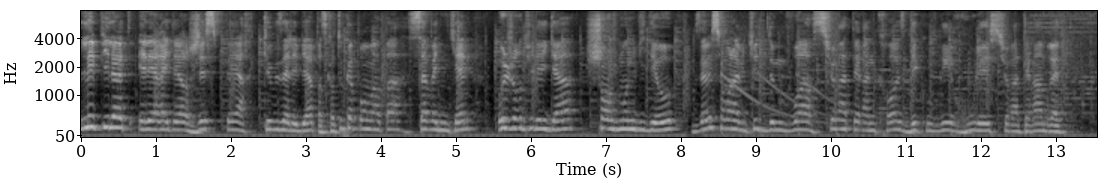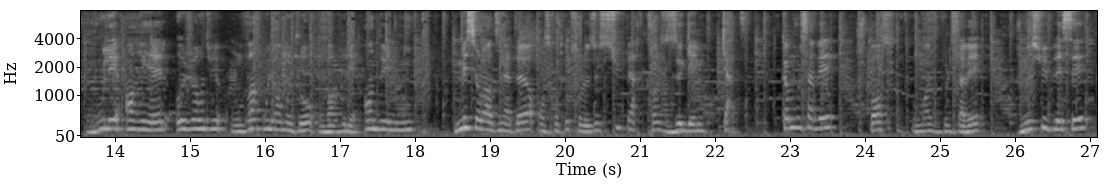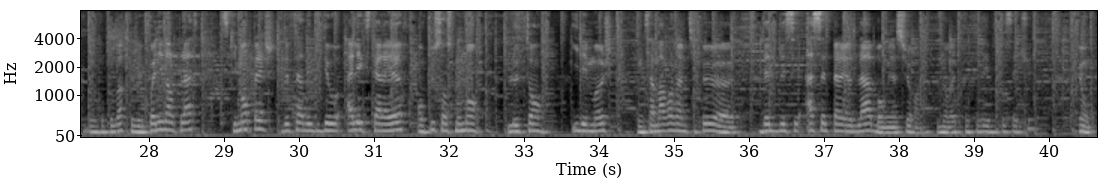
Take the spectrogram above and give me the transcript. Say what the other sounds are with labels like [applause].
les pilotes et les riders, j'espère que vous allez bien parce qu'en tout cas pour ma part, ça va nickel. Aujourd'hui les gars, changement de vidéo. Vous avez sûrement l'habitude de me voir sur un terrain de cross, découvrir rouler sur un terrain, bref, rouler en réel. Aujourd'hui, on va rouler en moto, on va rouler en 2,5, mais sur l'ordinateur, on se retrouve sur le The Supercross The Game 4. Comme vous le savez, je pense, au moins vous le savez, je me suis blessé, donc on peut voir que j'ai le poignet dans le plâtre ce qui m'empêche de faire des vidéos à l'extérieur. En plus, en ce moment, le temps, il est moche, donc ça m'arrange un petit peu euh, d'être blessé à cette période-là. Bon, bien sûr, hein, on aurait préféré éviter cette chute. Donc,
